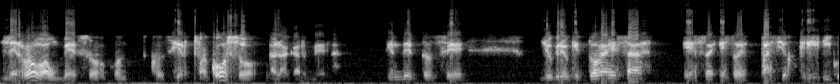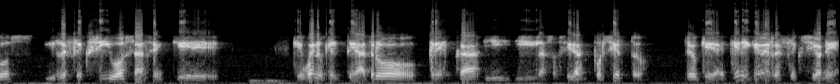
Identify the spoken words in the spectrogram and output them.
le roba un beso con, con cierto acoso a la Carmela. ¿Entiendes? Entonces, yo creo que todas esas, esos espacios críticos y reflexivos hacen que, que bueno, que el teatro crezca y, y la sociedad, por cierto, creo que tiene que haber reflexiones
